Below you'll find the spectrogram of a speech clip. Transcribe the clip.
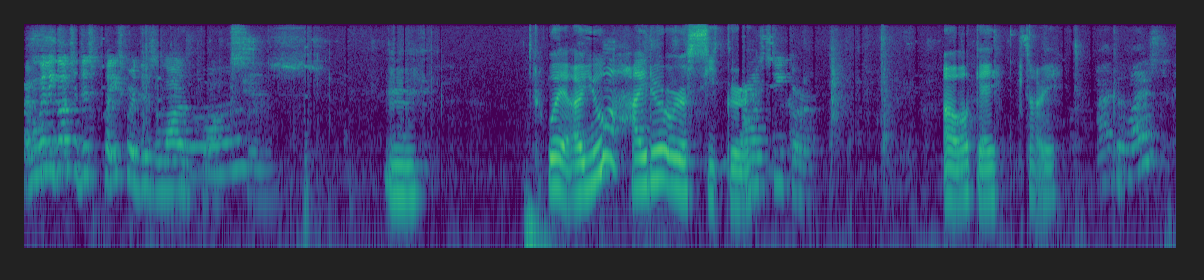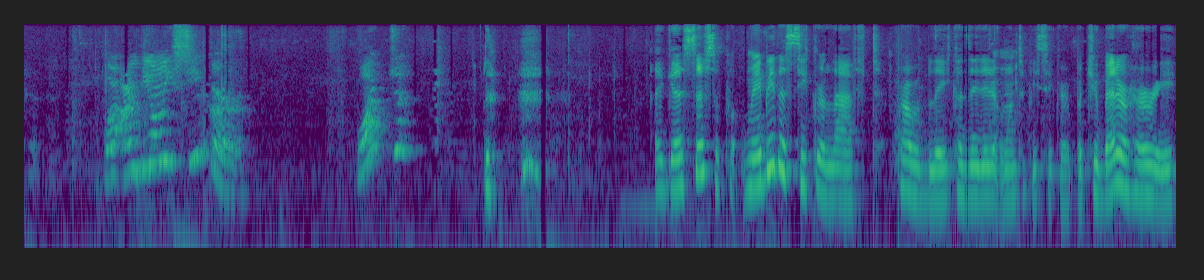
I'm gonna go to this place where there's a lot of boxes. Mm. Wait, are you a hider or a seeker? I'm a seeker. Oh, okay. Sorry. Well, I'm the only seeker. What? I guess they're supposed. Maybe the seeker left, probably, because they didn't want to be secret. But you better hurry.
